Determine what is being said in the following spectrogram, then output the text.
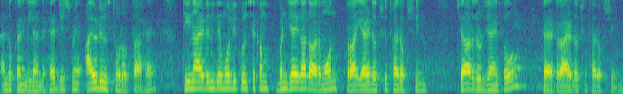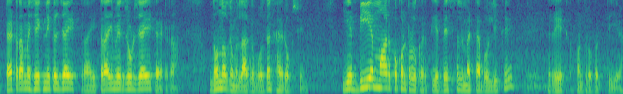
एंडोक्राइन ग्लैंड है जिसमें आयोडीन स्टोर होता है। तीन आयोडीन के मोलिकुल से कम बन जाएगा तो हार्मोन ट्राई आयोडोक्सीथायरोक्सिन चार जुड़ जाए तो टेट्रा आयोडोक्सीथायरोक्सिन टेट्रा में से एक निकल जाए ट्राई ट्राई में एक जुड़ जाए टेट्रा दोनों के मिला के बोलते हैं थायरोक्सिन ये बी को कंट्रोल करती है बेसल मेटाबोलिक रेट को कंट्रोल करती है।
